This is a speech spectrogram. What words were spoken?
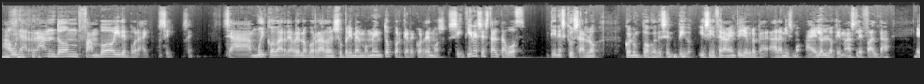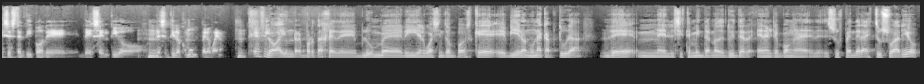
A una random fanboy de por ahí. Sí, sí. O sea, muy cobarde haberlo borrado en su primer momento, porque recordemos, si tienes este altavoz, tienes que usarlo con un poco de sentido. Y sinceramente, yo creo que ahora mismo a Elon lo que más le falta es este tipo de, sentido de hmm. sentido común. Pero bueno, hmm. en fin. Luego hay un reportaje de Bloomberg y el Washington Post que eh, vieron una captura de mm, el sistema interno de Twitter en el que ponga eh, suspender a este usuario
